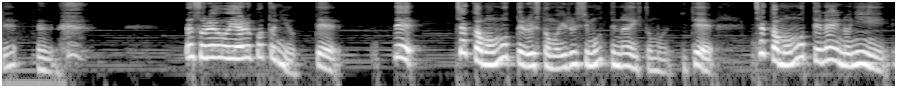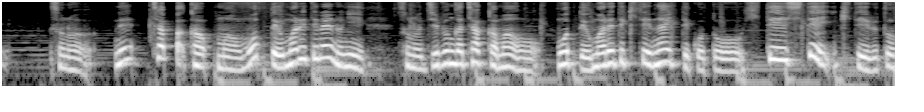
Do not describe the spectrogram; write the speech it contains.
ねうん、それをやることによってでチャッカマン持ってる人もいるし持ってない人もいてチャッカマン持ってないのにそのねチャッカマンを持って生まれてないのにその自分がチャッカマンを持って生まれてきてないってことを否定して生きていると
